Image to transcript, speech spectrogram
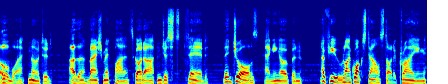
Olwak noted. Other Bashmek pilots got out and just stared, their jaws hanging open. A few, like Waxtal, started crying.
